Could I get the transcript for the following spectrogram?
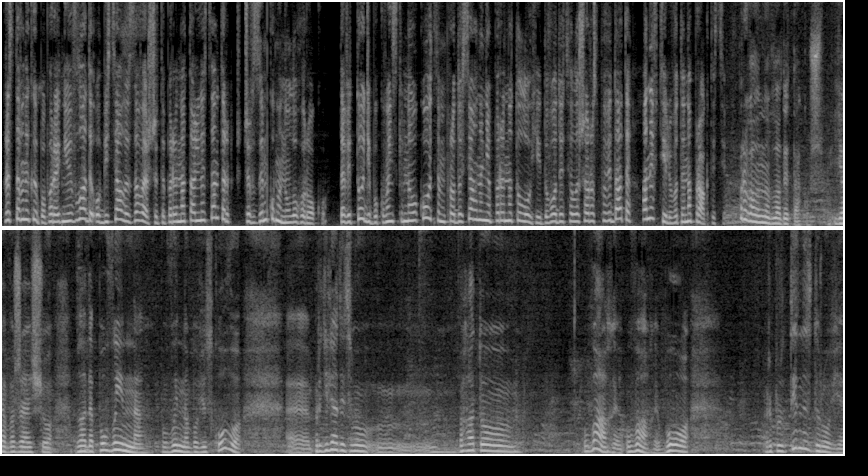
Представники попередньої влади обіцяли завершити перинатальний центр ще взимку минулого року. Та відтоді буковинським науковцям про досягнення перинатології доводиться лише розповідати, а не втілювати на практиці. Провалено влади також. Я вважаю, що влада повинна, повинна обов'язково е, приділяти цьому багато уваги, уваги, бо репродуктивне здоров'я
